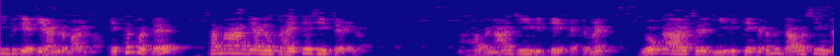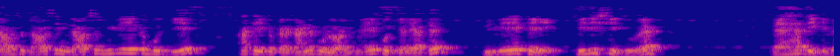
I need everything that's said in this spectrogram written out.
ඉදිරියට යන්න බලනවා. එතකොට සමාධි අනුග්‍රහිතේ සිද්ධ වෙනවා. භාවනා ජීවිතයකටම යෝග ආචර ජීවිතයකටම දවසින් දවස දවසින් දවස විවේක බුද්ධියේ කටයුතු කරගන්න පුළුවන්. මේ පුද්ගලයාට විවේකයේ පිරිසිදුව පැහැදිලිව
